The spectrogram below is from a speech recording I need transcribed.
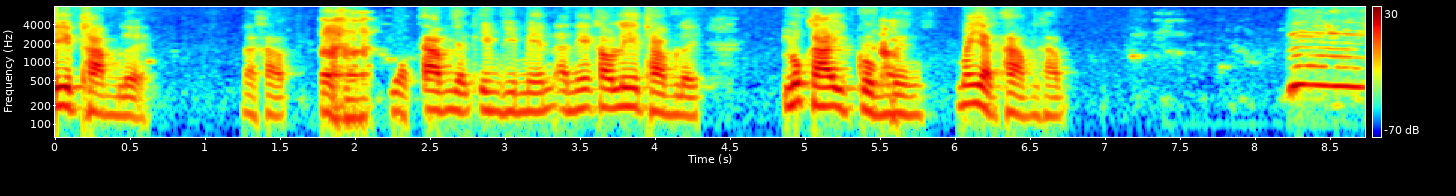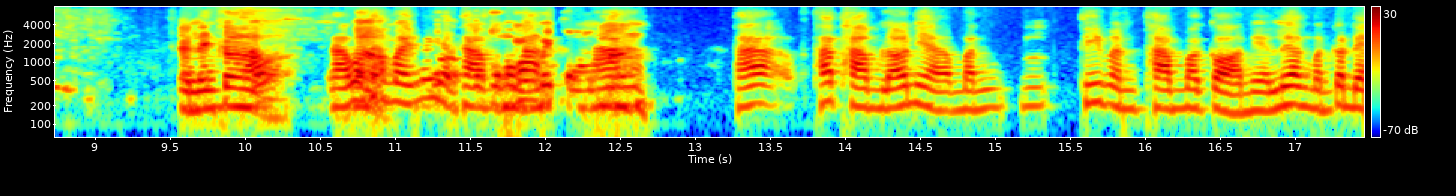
รีบทำเลยนะครับอ่าฮะอยากทำอยาก implement อันนี้เขารีบทำเลย ลูกค้าอีกกลุ่มครับหนึ่งไม่อยากทำครับอันนั้นก็เอาถามว่าก็ทำไมไม่อยากก็ทำคงเพราะว่ายังไม่พร้อมมั้งถ้าถ้าทำแล้วเนี่ยมันที่มันทำมาก่อนเนี่ยเรื่องมันก็แด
